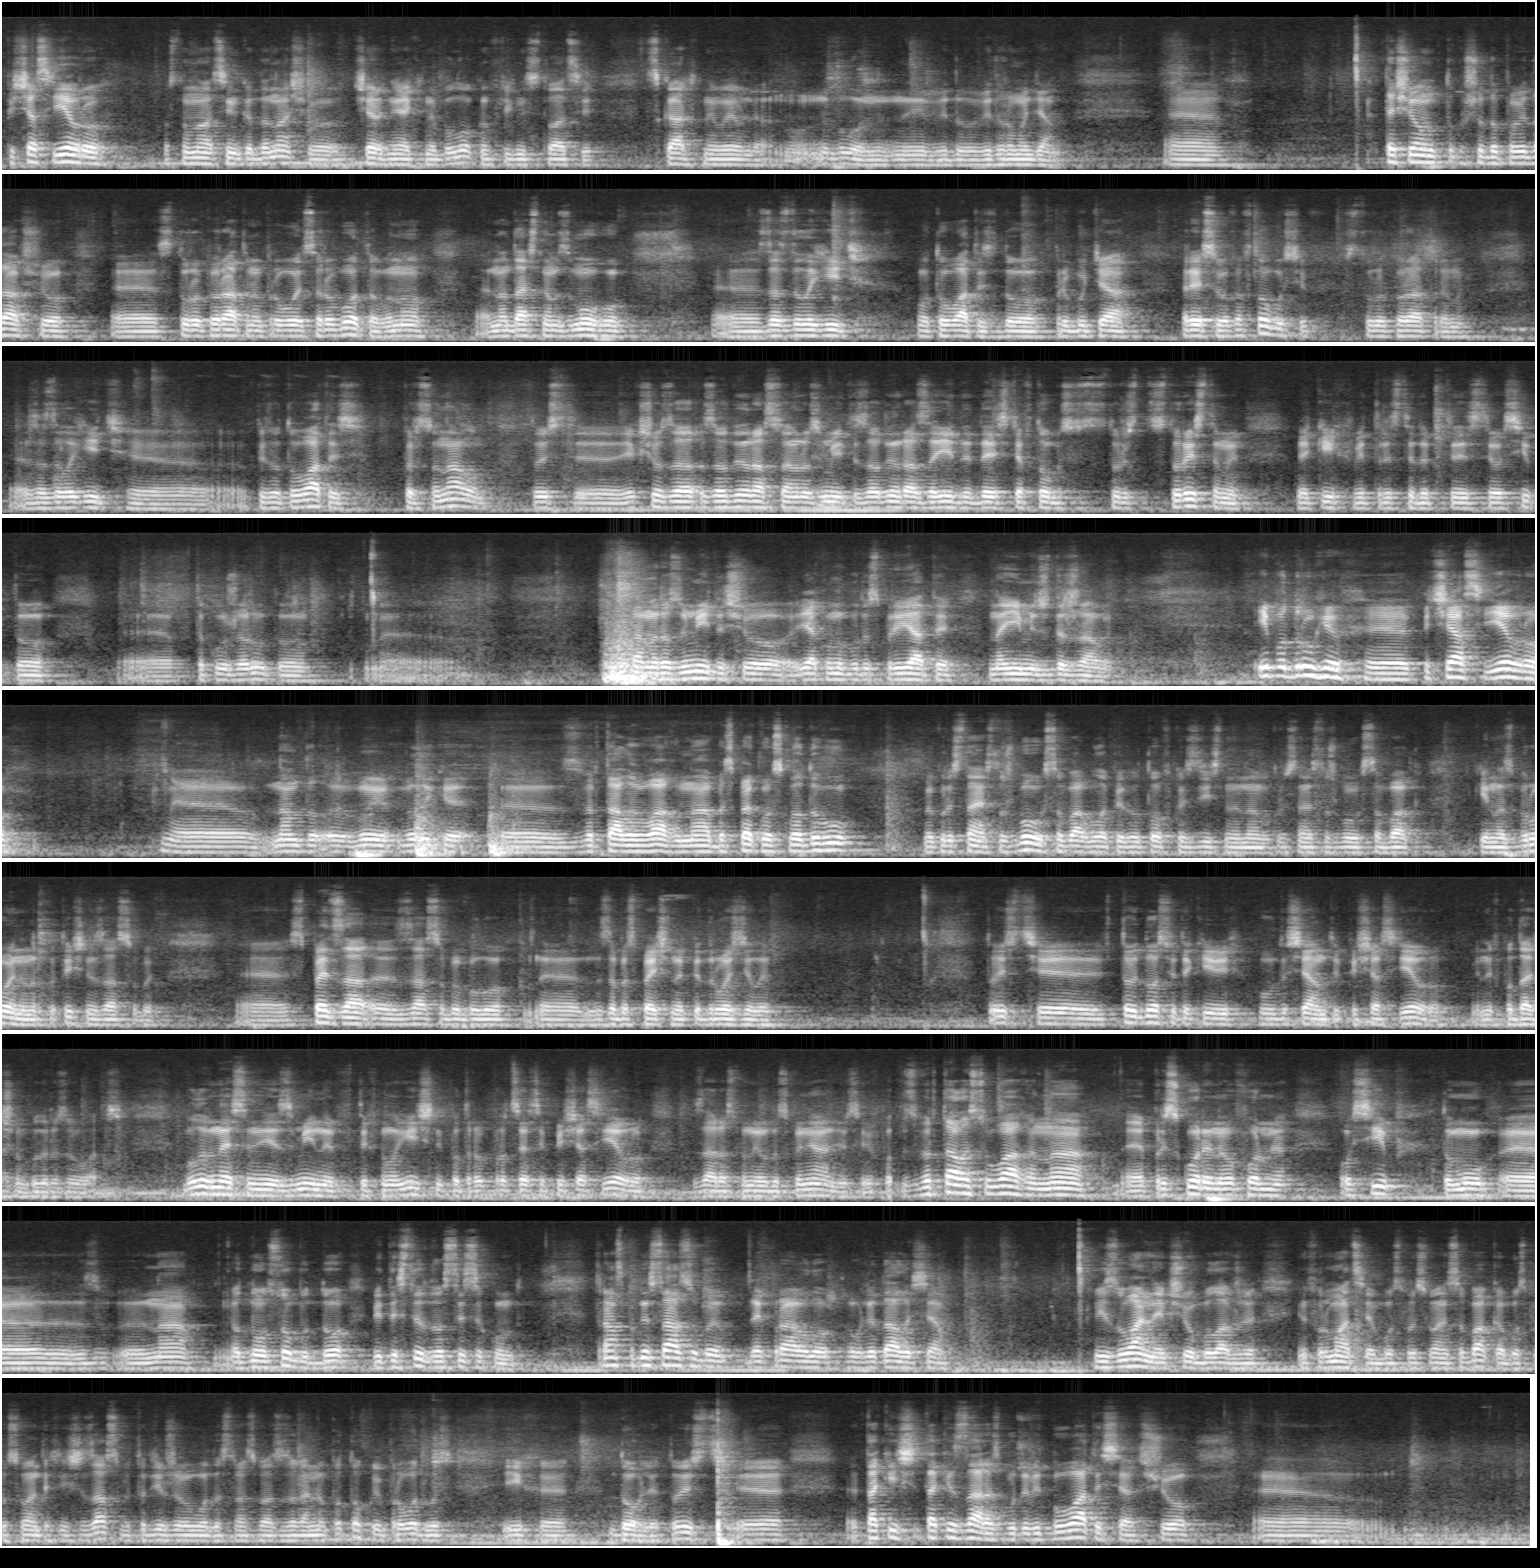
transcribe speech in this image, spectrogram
Під час євро основна оцінка дана, що черг ніяких не було, конфліктних ситуацій, скарг не виявля, ну, не було від, громадян. Те, що я вам що доповідав, що з туроператорами проводиться робота, воно надасть нам змогу заздалегідь готуватись до прибуття рейсових автобусів з туроператорами, е, заздалегідь е, підготуватись персоналом. Тобто, е, якщо за, за один раз, самі розумієте, за один раз заїде 10 автобусів з туристами, в яких від 30 до 50 осіб, то е, в таку жару, то е, саме розумієте, що як воно буде сприяти на імідж держави. І по-друге, е, під час євро е, нам е, ми велике е, звертали увагу на безпекову складову. Використання службових собак була підготовка здійснена на використання службових собак, які на зброю, на наркотичні засоби. Е, Спецзасоби було е, забезпечено підрозділи. Тобто е, той досвід, який був досягнутий під час євро, він і в подальшому буде розвиватися. Були внесені зміни в технологічні процеси під час євро. Зараз вони удосконалюються. Зверталась увага на е, прискорене оформлення осіб, тому е, з- на одну особу до від 10 до 20 секунд. Транспортні засоби, як правило, оглядалися Візуально, якщо була вже інформація або спросування собаки, або спросування технічних засобів, тоді вже виводилось трансбаз загального потоку і проводилось їх е, догляд. Тобто, е, так і, так і зараз буде відбуватися, що е,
